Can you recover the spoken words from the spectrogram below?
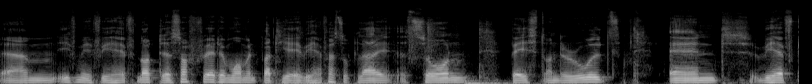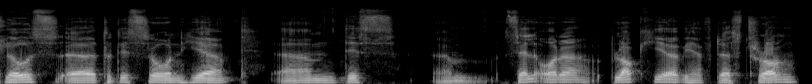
um, even if we have not the software at the moment, but here we have a supply zone based on the rules. And we have close uh, to this zone here um, this um, sell order block here. We have the strong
